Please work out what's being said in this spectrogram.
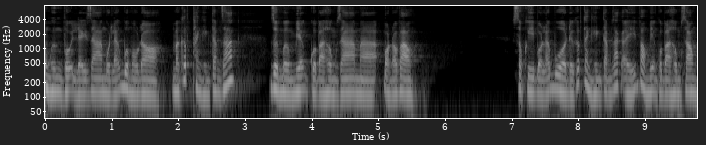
Ông Hưng vội lấy ra một lá bùa màu đỏ mà gấp thành hình tam giác, rồi mở miệng của bà Hồng ra mà bỏ nó vào. Sau khi bỏ lá bùa được gấp thành hình tam giác ấy vào miệng của bà Hồng xong,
